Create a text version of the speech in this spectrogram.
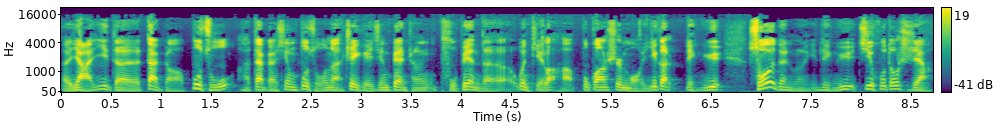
呃，亚裔的代表不足啊，代表性不足呢，这个已经变成普遍的问题了哈。不光是某一个领域，所有的领领域几乎都是这样。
